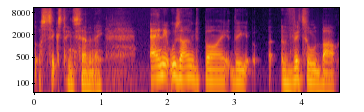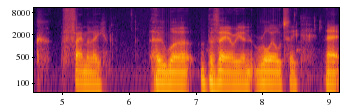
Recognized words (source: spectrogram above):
of 1670, and it was owned by the Wittelsbach family, who were Bavarian royalty. Now,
